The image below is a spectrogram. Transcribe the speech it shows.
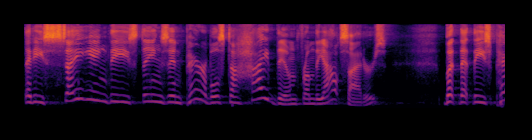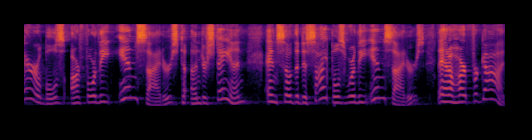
that he's saying these things in parables to hide them from the outsiders, but that these parables are for the insiders to understand. And so the disciples were the insiders, they had a heart for God.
